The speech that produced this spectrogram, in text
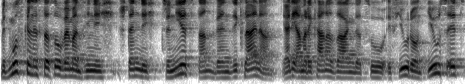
Mit Muskeln ist das so, wenn man sie nicht ständig trainiert, dann werden sie kleiner. Ja, die Amerikaner sagen dazu, if you don't use it,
